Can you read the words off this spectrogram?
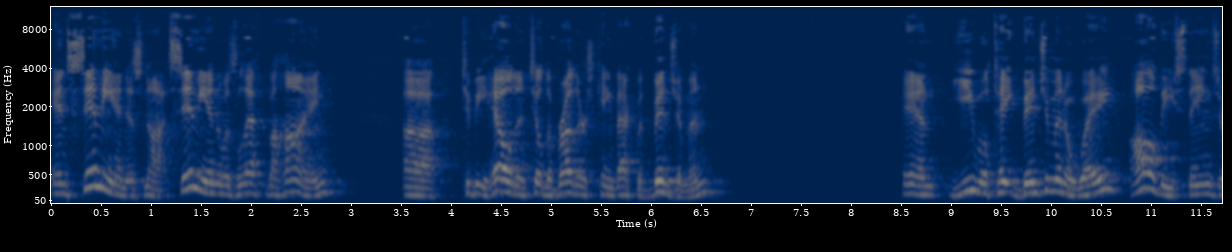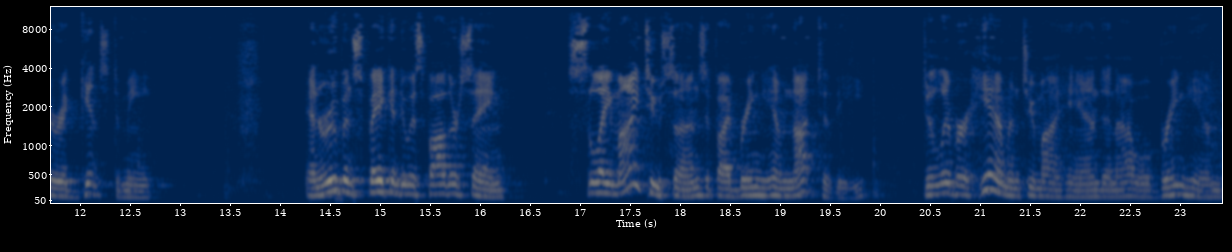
And Simeon is not. Simeon was left behind uh, to be held until the brothers came back with Benjamin. And ye will take Benjamin away. All these things are against me. And Reuben spake unto his father, saying, Slay my two sons if I bring him not to thee. Deliver him into my hand, and I will bring him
